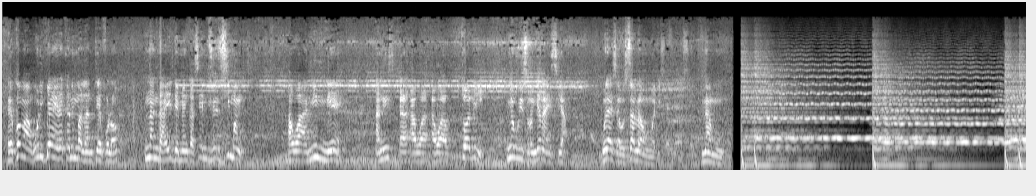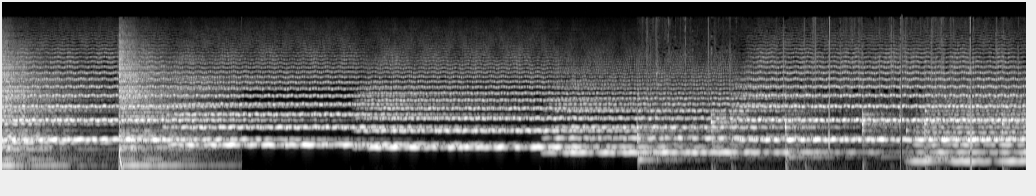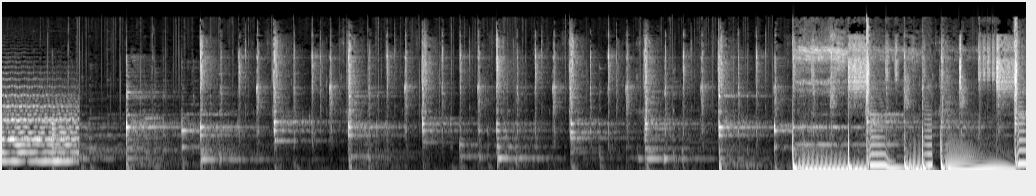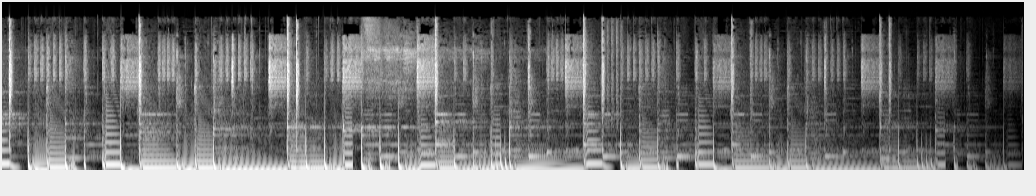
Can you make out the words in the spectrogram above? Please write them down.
ɛ komi a wuri gbɛ yɛrɛ ka ni malan tɛ fɔlɔ n nana a ye dɛmɛ ka se siman awa ani nɛ ani awa awa tɔli n ye wuli sɔrɔ n jɛna a ye siya wala sa sallallahu alaihi namu. Thank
